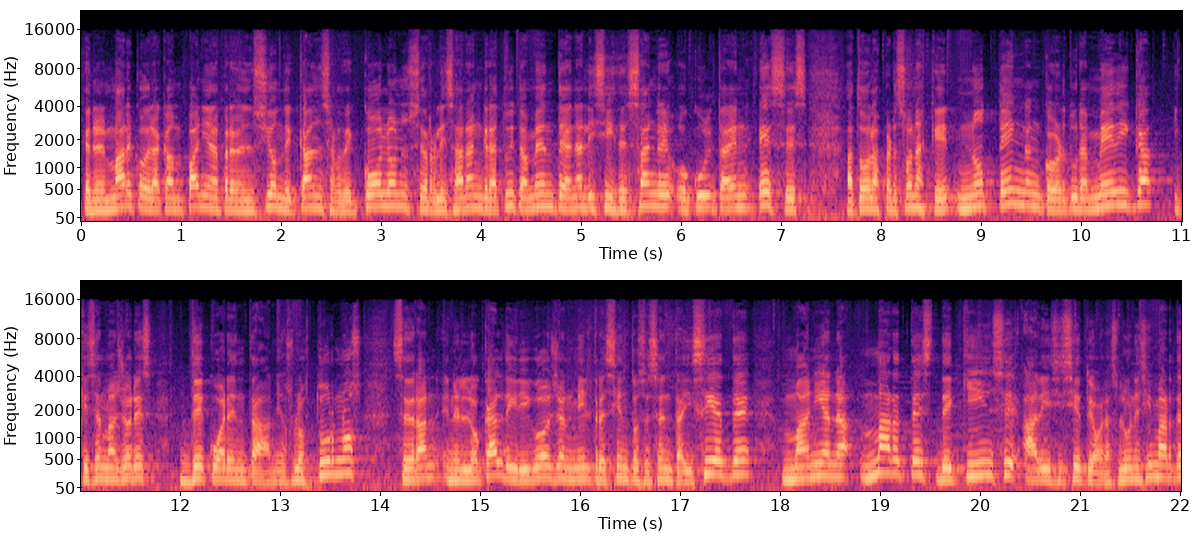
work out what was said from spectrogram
que en el marco de la campaña de prevención de cáncer de colon se realizarán gratuitamente análisis de sangre oculta en heces a todas las personas que no tengan cobertura médica y que sean mayores de 40 años. Los turnos se darán en el local de Irigoyen 1367, mañana martes de 15 a 17 horas. Lunes y martes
